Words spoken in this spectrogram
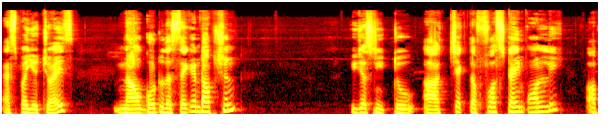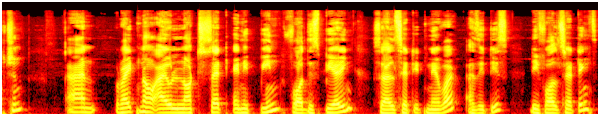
as per your choice. Now go to the second option. You just need to uh, check the first time only option and right now I will not set any pin for this pairing so I'll set it never as it is default settings.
